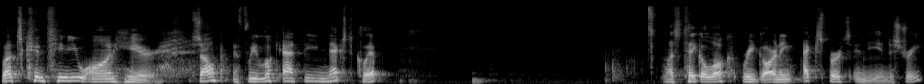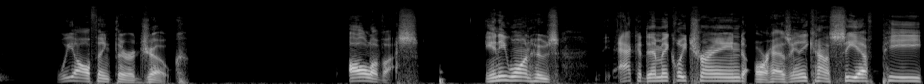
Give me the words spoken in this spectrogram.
Let's continue on here. So if we look at the next clip, let's take a look regarding experts in the industry. We all think they're a joke. All of us. Anyone who's academically trained or has any kind of CFP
